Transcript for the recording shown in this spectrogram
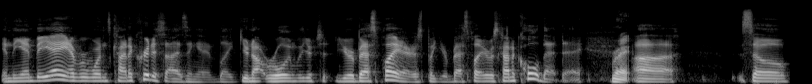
in the NBA, everyone's kind of criticizing it. Like you're not rolling with your t- your best players, but your best player was kind of cold that day. Right. Uh, so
